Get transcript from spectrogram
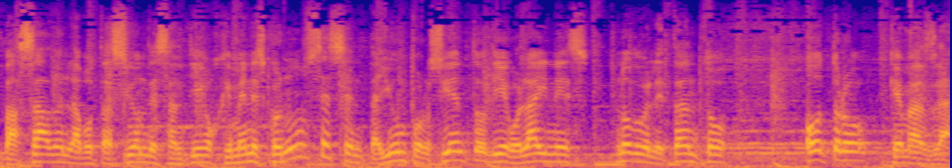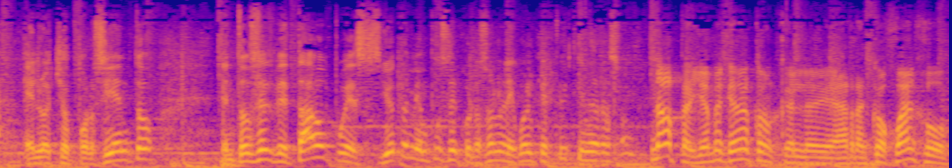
basado en la votación de Santiago Jiménez con un 61%. Diego Laines no duele tanto. Otro, ¿qué más da? El 8%. Entonces, Betao, pues yo también puse el corazón al igual que tú y tienes razón. No, pero yo me quedo con que le arrancó Juanjo.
